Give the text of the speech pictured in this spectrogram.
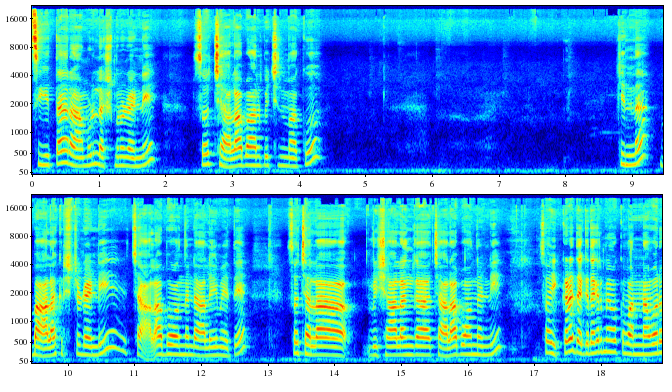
సీత రాముడు లక్ష్మణుడు అండి సో చాలా బాగా అనిపించింది మాకు. కింద బాలకృష్ణుడు అండి చాలా బాగుందండి ఆలయం అయితే. సో చాలా విశాలంగా చాలా బాగుందండి. సో ఇక్కడ దగ్గర దగ్గర మేము ఒక one hour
